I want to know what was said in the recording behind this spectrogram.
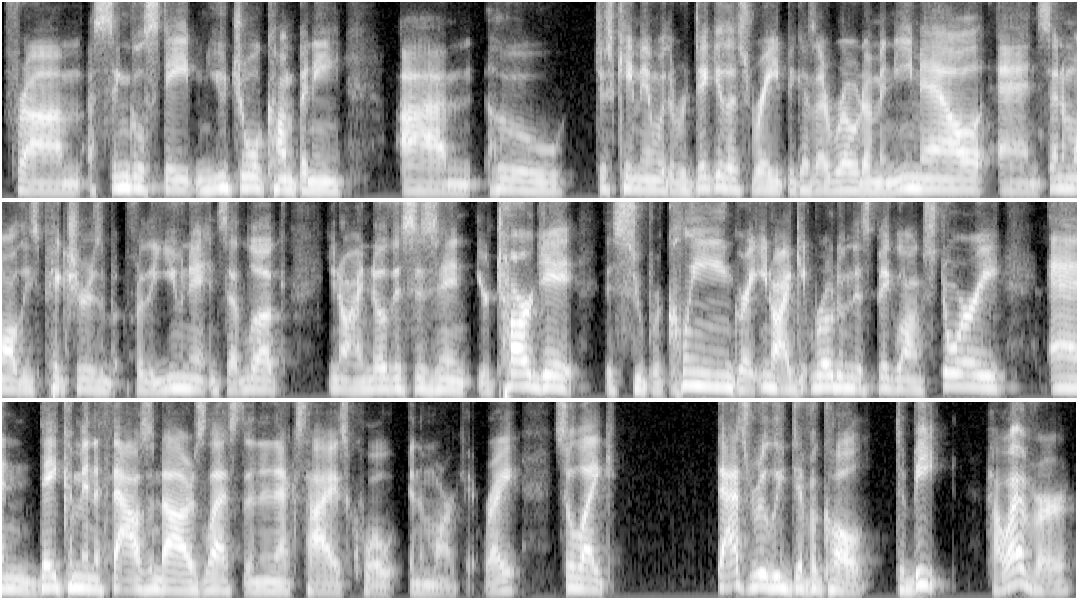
from a single state mutual company um, who just came in with a ridiculous rate because I wrote them an email and sent them all these pictures for the unit and said, look, you know, I know this isn't your target. This super clean, great. You know, I get, wrote him this big long story and they come in a thousand dollars less than the next highest quote in the market. Right. So like that's really difficult to beat. However,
